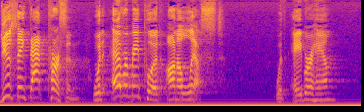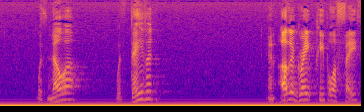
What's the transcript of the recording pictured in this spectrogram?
Do you think that person would ever be put on a list with Abraham, with Noah, with David, and other great people of faith?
